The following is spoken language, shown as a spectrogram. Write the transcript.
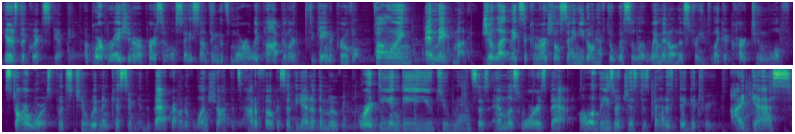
Here's the quick skippy. A corporation or a person will say something that's morally popular to gain approval, following, and make money. Gillette makes a commercial saying you don't have to whistle at women on the street like a cartoon wolf. Star Wars puts two women kissing in the background of one shot that's out of focus at the end of the movie. Or a D&D YouTube man says endless war is bad. All of these are just as bad as bigotry, I guess.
